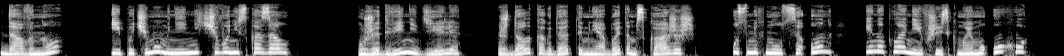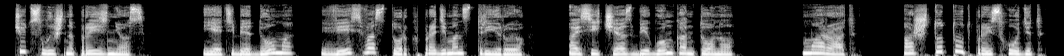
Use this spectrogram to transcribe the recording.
«Давно?» «И почему мне ничего не сказал?» «Уже две недели. Ждал, когда ты мне об этом скажешь», усмехнулся он и, наклонившись к моему уху, чуть слышно произнес. «Я тебе дома весь восторг продемонстрирую, а сейчас бегом к Антону». «Марат, а что тут происходит?»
